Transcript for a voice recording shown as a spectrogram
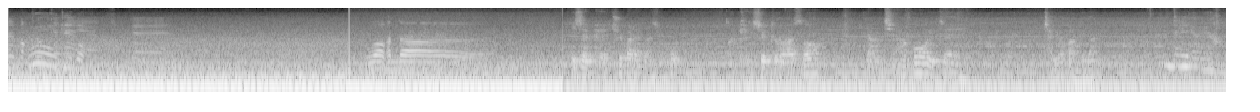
왜 막 오, 그렇게 뒤에 봐. 우와 간다. 이제 배 출발해가지고 그 객실 들어와서 양치하고 이제 자려고 합니다. 흔들려요.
